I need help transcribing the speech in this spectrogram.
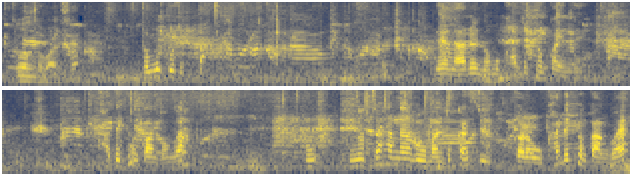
그건 더 맛있어? 더 먹고 싶다. 내 나를 너무 과소평가했네. 가대평가한 건가? 도, 도넛 하나로 만족할 수 있을 거라고 가대평가한 거야?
